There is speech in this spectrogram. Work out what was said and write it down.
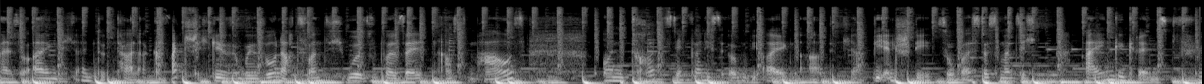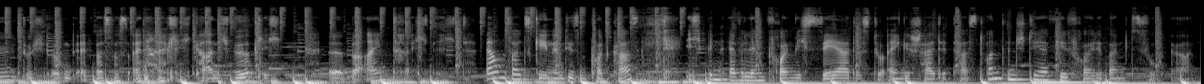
Also eigentlich ein totaler Quatsch. Ich gehe sowieso nach 20 Uhr super selten aus dem Haus. Und trotzdem fand ich es irgendwie eigenartig. Ja, wie entsteht sowas, dass man sich eingegrenzt fühlt durch irgendetwas, was einen eigentlich gar nicht wirklich äh, beeinträchtigt? Darum soll es gehen in diesem Podcast. Ich bin Evelyn, freue mich sehr, dass du eingeschaltet hast und wünsche dir viel Freude beim Zuhören.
